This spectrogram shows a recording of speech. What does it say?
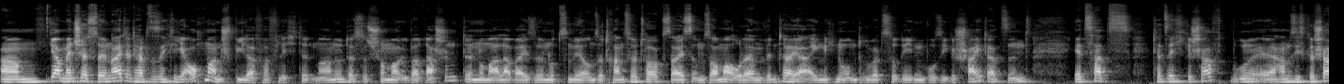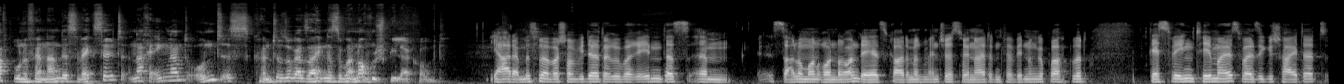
Ähm, ja, Manchester United hat tatsächlich auch mal einen Spieler verpflichtet, Manu. Das ist schon mal überraschend, denn normalerweise nutzen wir unsere Transfer Talks, sei es im Sommer oder im Winter, ja eigentlich nur, um drüber zu reden, wo sie gescheitert sind. Jetzt hat es tatsächlich geschafft, Bruno, äh, haben sie es geschafft, Bruno Fernandes wechselt nach England und es könnte sogar sein, dass sogar noch ein Spieler kommt. Ja, da müssen wir aber schon wieder darüber reden, dass ähm, Salomon Rondon, der jetzt gerade mit Manchester United in Verbindung gebracht wird, deswegen Thema ist, weil sie gescheitert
